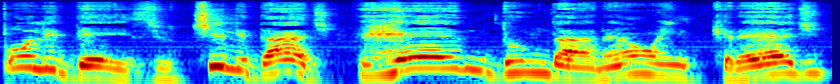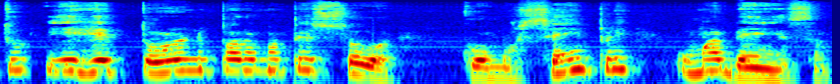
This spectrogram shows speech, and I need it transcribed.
polidez e utilidade redundarão em crédito e retorno para uma pessoa, como sempre, uma bênção.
